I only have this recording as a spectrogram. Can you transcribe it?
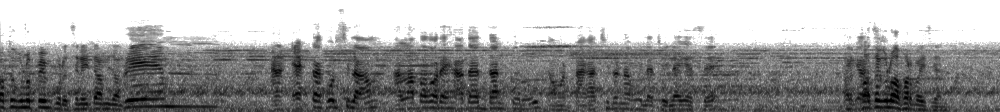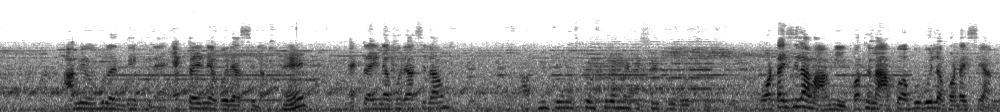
কতগুলো প্রেম করেছেন এটা আমি জানতে প্রেম একটা করছিলাম আল্লাহ পাগরে হেদায়ত দান করুক আমার টাকা ছিল না বলে চলে গেছে। কতগুলো অফার পাইছেন? আমি ওগুলো দেখি না একটাই নিয়ে পড়ে আসছিলাম হ্যাঁ? একটাই নিয়ে পড়ে আসছিলাম আপনি প্রপোজ করছিলেন নাকি সে প্রপোজ পটাইছিলাম আমি। প্রথমে আপু আপু বইলা পটাইছি আমি।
